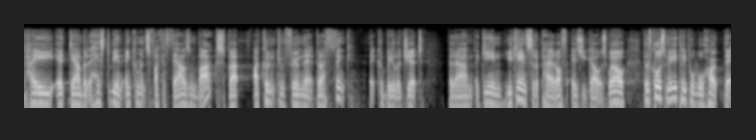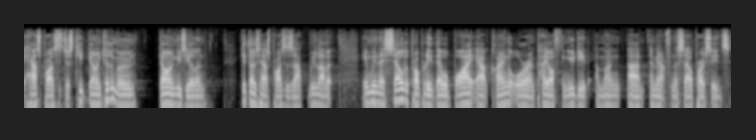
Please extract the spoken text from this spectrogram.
pay it down, but it has to be in increments of like a thousand bucks. But I couldn't confirm that, but I think that could be legit. But um, again, you can sort of pay it off as you go as well. But of course, many people will hope that house prices just keep going to the moon, go on New Zealand, get those house prices up. We love it. And when they sell the property, they will buy out Kāinga Ora and pay off the new debt among um, amount from the sale proceeds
